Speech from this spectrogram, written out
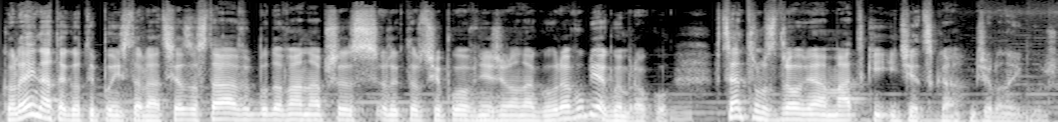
Kolejna tego typu instalacja została wybudowana przez elektrociepłownię Zielona Góra w ubiegłym roku w Centrum Zdrowia Matki i Dziecka w Zielonej Górze.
